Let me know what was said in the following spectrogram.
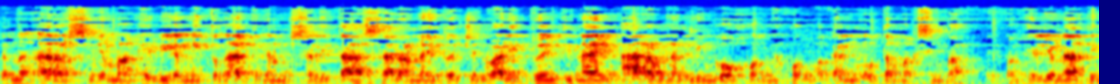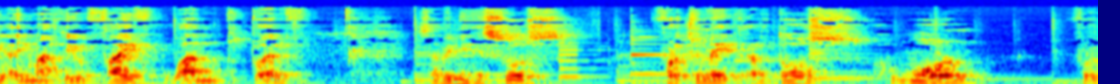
Magandang araw sa inyo mga kaibigan. Itong ating ang salita sa araw na ito, January 29, araw ng linggo. Huwag na huwag makalimutan magsimba. Ebanghelyo natin ay Matthew 5, 1 to 12. Sabi ni Jesus, Fortunate are those who mourn, for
